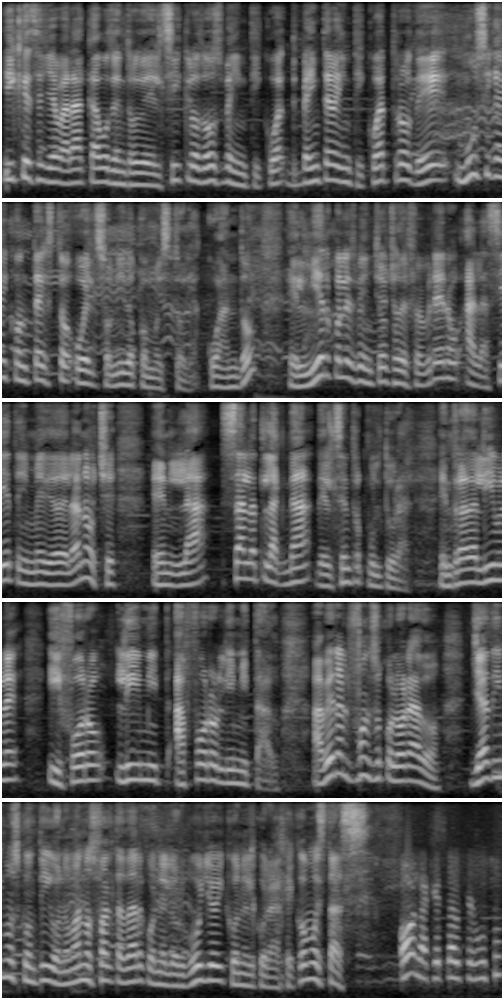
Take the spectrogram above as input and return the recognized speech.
y que se llevará a cabo dentro del ciclo 2 2024 de Música y Contexto o El Sonido como Historia. ¿Cuándo? El miércoles 28 de febrero a las 7 y media de la noche en la Sala Tlacna del Centro Cultural. Entrada libre y foro aforo limitado. A ver, Alfonso Colorado, ya dimos contigo, nomás nos falta dar con el orgullo y con el coraje. ¿Cómo estás? Hola, ¿qué tal? Qué gusto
